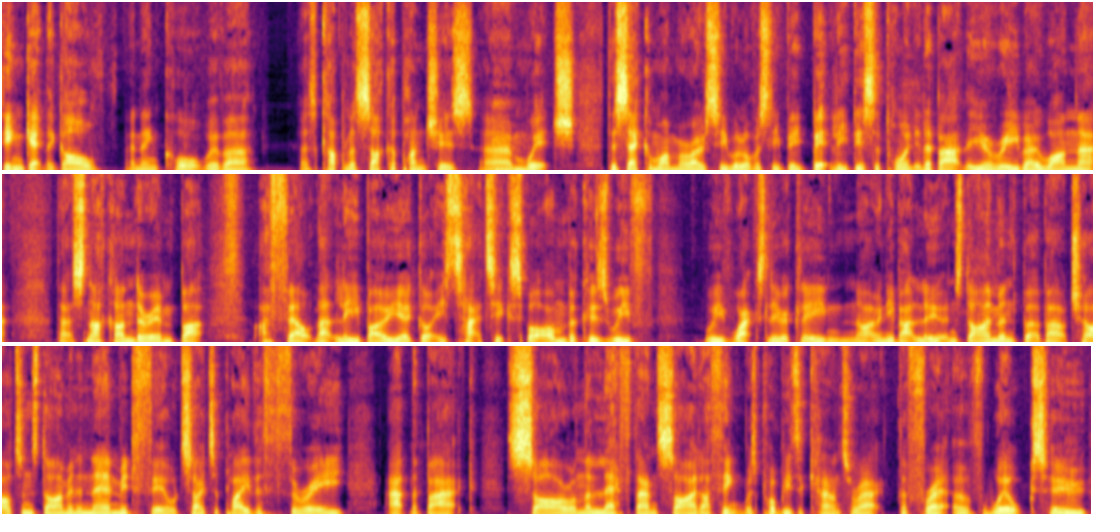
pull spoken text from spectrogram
didn't get the goal, and then caught with a a couple of sucker punches, um, mm. which the second one Marosi will obviously be bitterly disappointed about the Aribo one that that snuck under him. But I felt that Lee Bowyer got his tactics spot on because we've we've waxed lyrically not only about Luton's diamond but about Charlton's diamond in their midfield. So to play the three at the back, Sarr on the left hand side, I think was probably to counteract the threat of Wilks, who.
